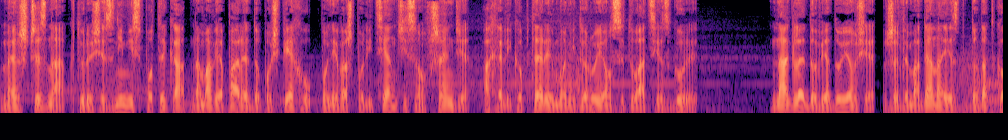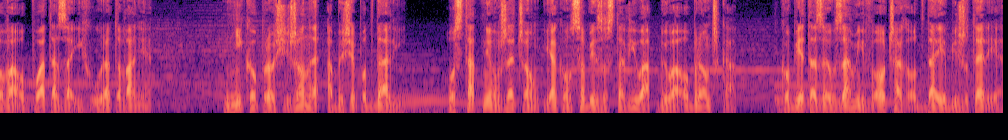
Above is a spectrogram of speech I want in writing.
Mężczyzna, który się z nimi spotyka, namawia parę do pośpiechu, ponieważ policjanci są wszędzie, a helikoptery monitorują sytuację z góry. Nagle dowiadują się, że wymagana jest dodatkowa opłata za ich uratowanie. Niko prosi żonę, aby się poddali. Ostatnią rzeczą, jaką sobie zostawiła, była obrączka. Kobieta ze łzami w oczach oddaje biżuterię.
